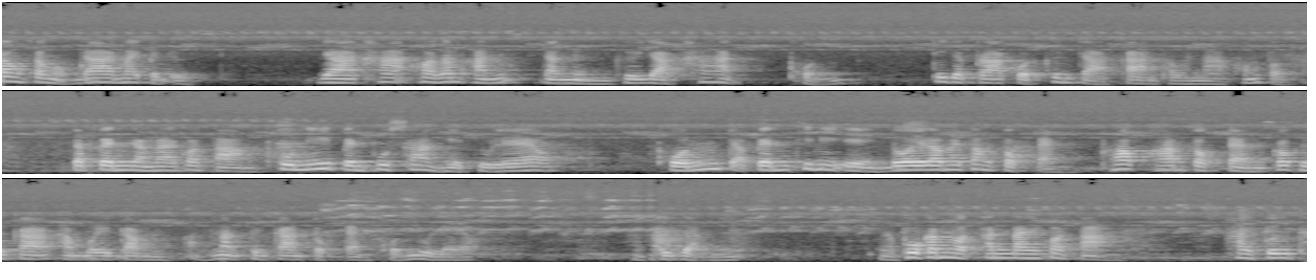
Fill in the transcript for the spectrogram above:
ต้องสงบได้ไม่เป็นอื่น ยาฆ่าข้อสำคัญอย่างหนึ่ง คือยาคาดผลที่จะปรากฏขึ้นจากการภาวนาของตนจะเป็นอย่างไรก็ตาม ผู้นี้เป็นผู้สร้างเหตุอยู่แล้ว ผลจะเป็นที่นี่เองโดยเราไม่ต้องตกแต่ง เพราะความตกแต่งก็คือการทำบริกรรมนั่นเป็นการตกแต่งผลอยู่แล้วคืออย่างนี้ ผู้กำหนดอันใดก็ตาม ให้พึงท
